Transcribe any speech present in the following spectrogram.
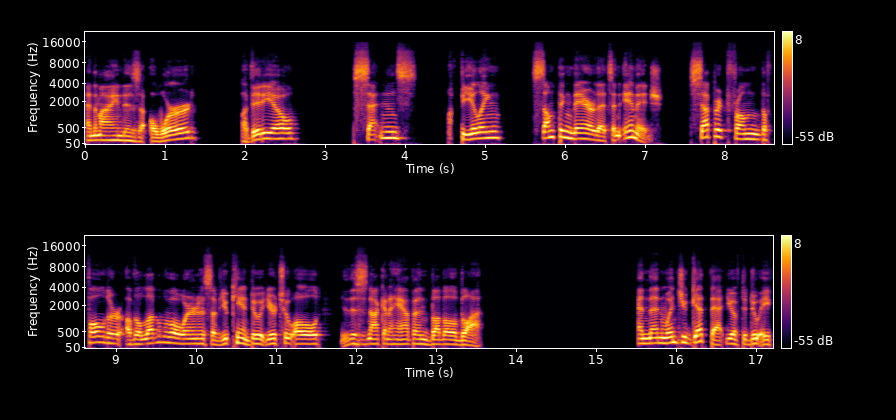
And the mind is a word, a video, a sentence, a feeling, something there that's an image separate from the folder of the level of awareness of you can't do it, you're too old, this is not going to happen, blah, blah, blah, blah. And then once you get that, you have to do a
